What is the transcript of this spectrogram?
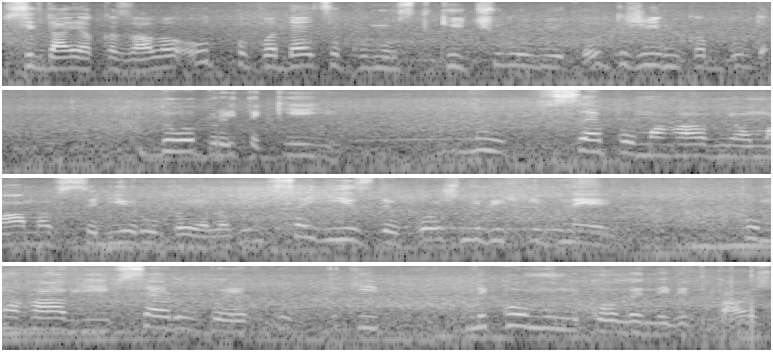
Всегда я казала, от попадеться комусь такий чоловік, от жінка буде. Добрий такий, ну, все допомагав в нього, мама в селі робила. Він все їздив, кожні вихідні, допомагав їй, все робив. Ну, такий нікому ніколи не відкаже.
